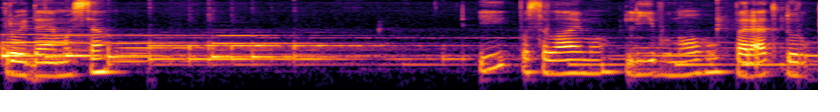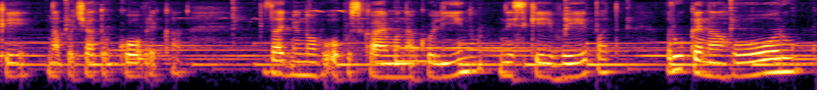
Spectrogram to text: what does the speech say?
Пройдемося і посилаємо ліву ногу вперед до руки на початок коврика. Задню ногу опускаємо на коліно, низький випад, руки нагору,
